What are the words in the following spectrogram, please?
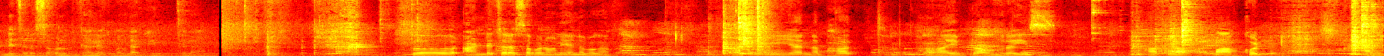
अंड्याचा रस्सा बनवते. झाल्यावर तुम्हाला दाखवेन. चला. तर अंड्याचा रस्सा बनवले यांना बघा. आणि यांना भात हा आहे ब्राऊन राईस आपला पाखट आणि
